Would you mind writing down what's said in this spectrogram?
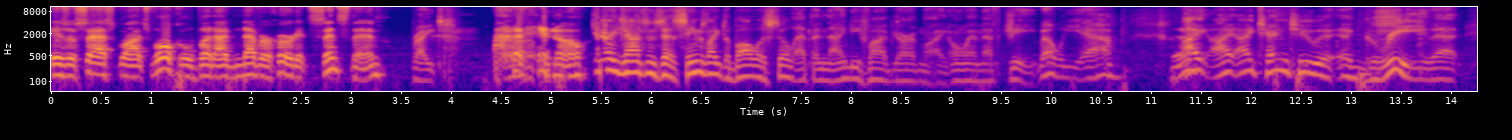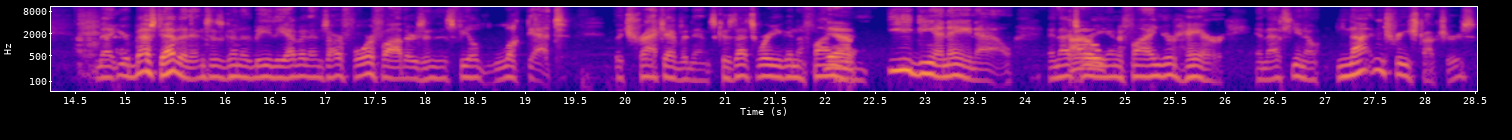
is a Sasquatch vocal, but I've never heard it since then. Right. you know, Gary Johnson says, seems like the ball is still at the 95 yard line, OMFG. Well, yeah. yeah. I, I, I tend to agree that that your best evidence is going to be the evidence our forefathers in this field looked at, the track evidence, because that's where you're going to find yeah eDNA now, and that's oh. where you're going to find your hair, and that's you know not in tree structures,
